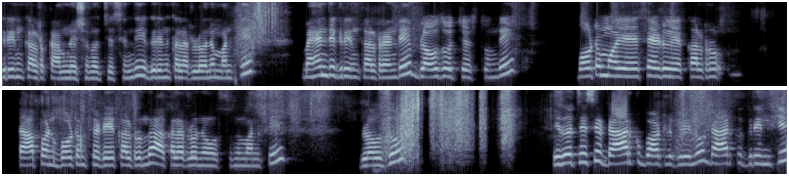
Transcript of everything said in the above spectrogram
గ్రీన్ కలర్ కాంబినేషన్ వచ్చేసింది. ఈ గ్రీన్ కలర్లోనే మనకి మెహందీ గ్రీన్ కలర్ అండి. బ్లౌజ్ వచ్చేస్తుంది. బాటమ్ ఏ సైడ్ ఏ colour top and bottom side ఏ కలర్ ఉందో ఆ కలర్లోనే వస్తుంది మనకి బ్లౌజు ఇది వచ్చేసి డార్క్ బాటిల్ గ్రీన్. డార్క్ గ్రీన్కి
